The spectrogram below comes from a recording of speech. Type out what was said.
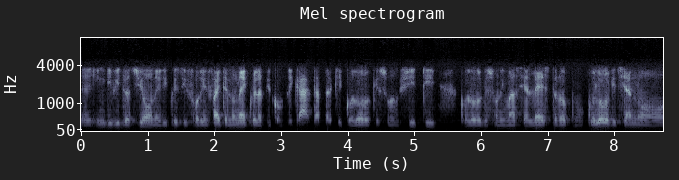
eh, individuazione di questi foreign fighter non è quella più complicata perché coloro che sono usciti, coloro che sono rimasti all'estero, coloro che, hanno,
